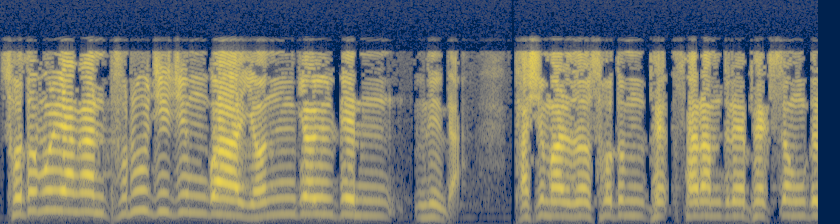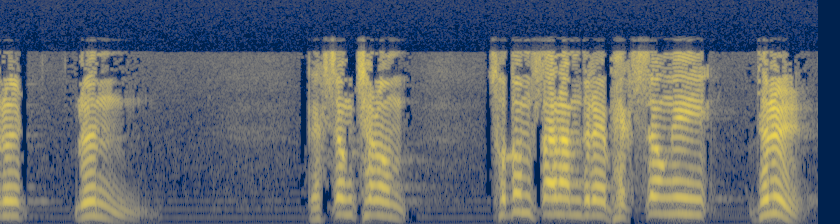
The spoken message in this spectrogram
소돔을 향한 부르짖음과 연결됩니다. 다시 말해서 소돔 사람들의 백성들은 백성처럼 소돔 사람들의 백성들을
